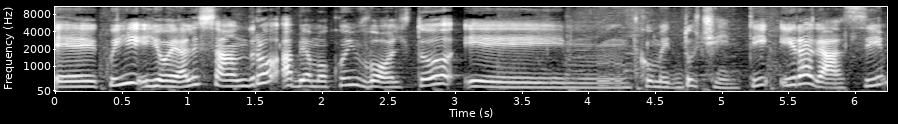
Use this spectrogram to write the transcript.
E qui io e Alessandro abbiamo coinvolto ehm, come docenti i ragazzi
